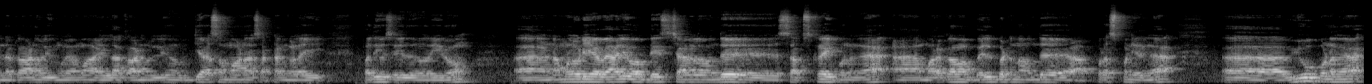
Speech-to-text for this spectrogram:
இந்த காணொலி மூலயமா எல்லா காணொலியும் வித்தியாசமான சட்டங்களை பதிவு செய்து வருகிறோம். நம்மளுடைய வேல்யூ அப்டேட்ஸ் சேனலை வந்து சப்ஸ்கிரைப் பண்ணுங்கள் மறக்காமல் பெல் பட்டனை வந்து ப்ரெஸ் பண்ணிடுங்க வியூ பண்ணுங்கள்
